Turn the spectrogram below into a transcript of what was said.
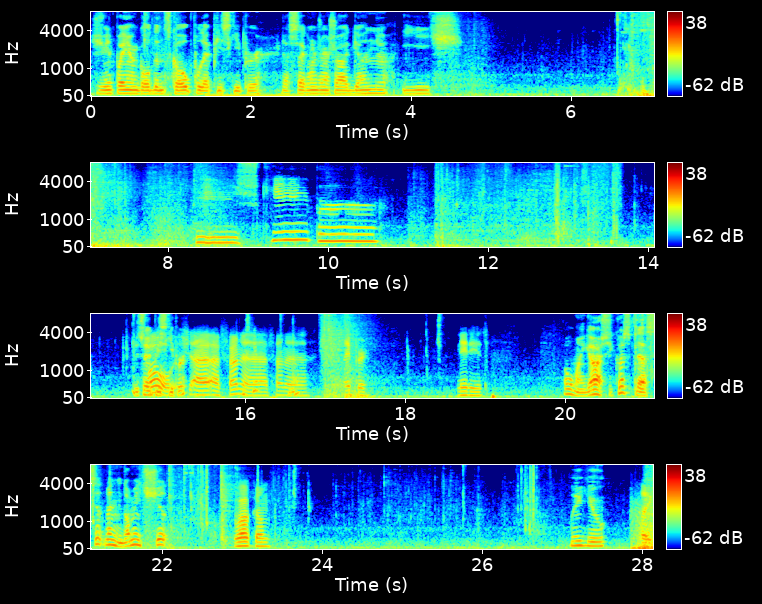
Je viens de payer un golden scope pour le peacekeeper. La seconde j'ai un shotgun là. Eesh. Peacekeeper. Is that a oh, peacekeeper? I, I found a, I found a sniper. An idiot. Oh my gosh, c'est quoi ce plastique man? Il dormait de shit. Welcome. Thank you. Like.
